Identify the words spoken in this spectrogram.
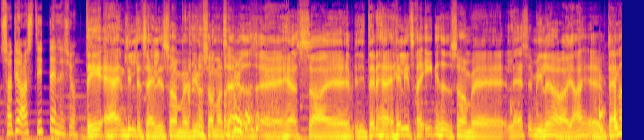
Så er det også dit, Dennis, jo. Det er en lille detalje, som øh, vi jo så må tage med øh, her. Så øh, i den her hellige treenighed, som øh, Lasse, Mille og jeg øh, danner,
